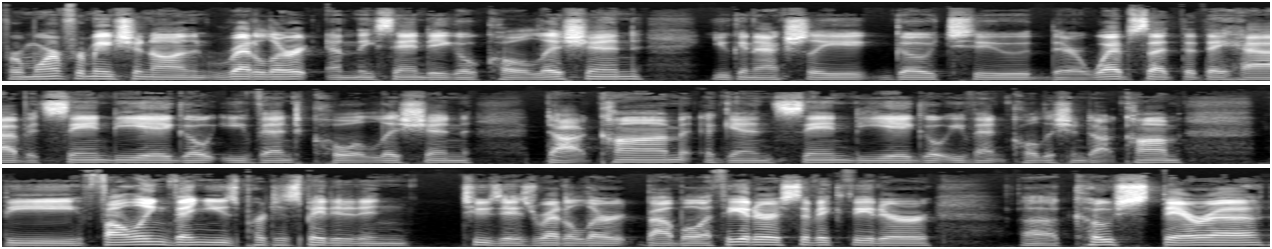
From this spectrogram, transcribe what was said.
For more information on Red Alert and the San Diego Coalition, you can actually go to their website that they have. It's San Diego Event Coalition.com. Again, San Diego Event Coalition.com. The following venues participated in Tuesday's Red Alert Balboa Theater, Civic Theater, uh, Coasterra,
